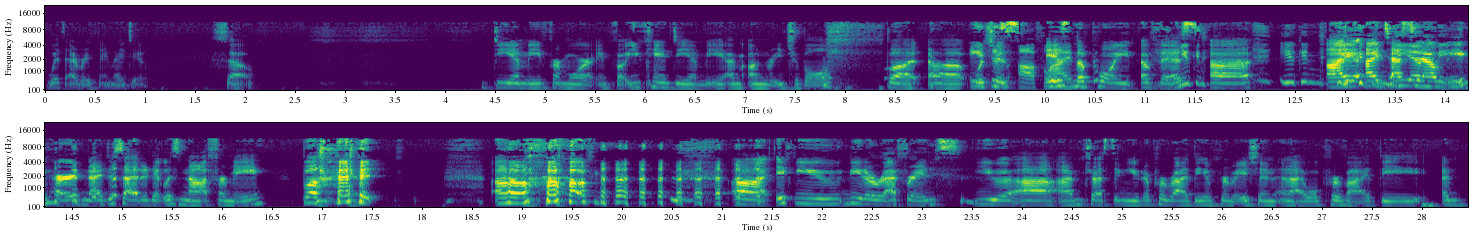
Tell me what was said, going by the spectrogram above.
with everything they do. So DM me for more info. You can't DM me. I'm unreachable. But uh, which is is offline. is the point of this. You can- uh, you can. I, you I tested DM out me. being heard and I decided it was not for me. But um, uh, if you need a reference, you uh, I'm trusting you to provide the information, and I will provide the im-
